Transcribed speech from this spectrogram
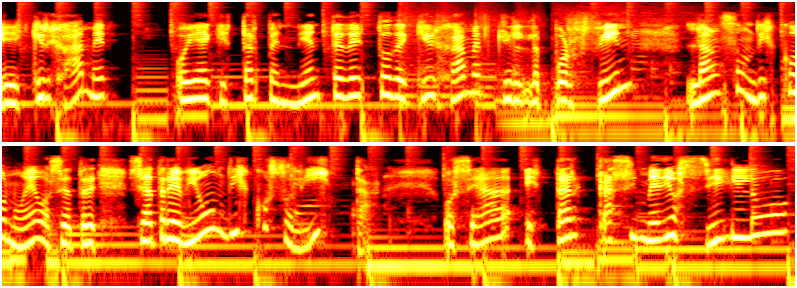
eh, Kirk. Hoy hay que estar pendiente de esto de Kirk Hammett que por fin lanza un disco nuevo, se, se atrevió un disco solista. O sea, estar casi medio siglo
